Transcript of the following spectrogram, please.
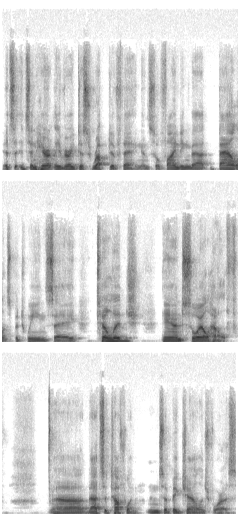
it's it's inherently a very disruptive thing. And so finding that balance between, say, tillage and soil health, uh, that's a tough one, and it's a big challenge for us.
